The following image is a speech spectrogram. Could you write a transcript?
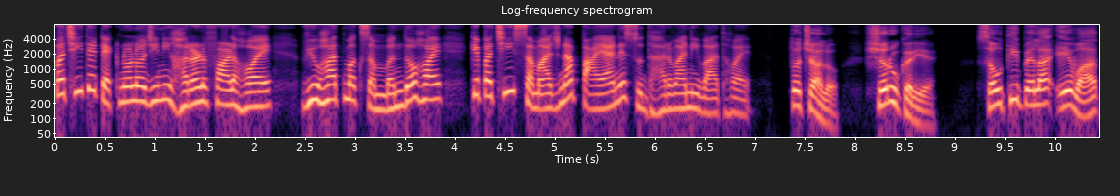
પછી તે ટેકનોલોજીની હરણફાળ હોય વ્યૂહાત્મક સંબંધો હોય કે પછી સમાજના પાયાને સુધારવાની વાત હોય. તો ચાલો શરૂ કરીએ. સૌથી પહેલા એ વાત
